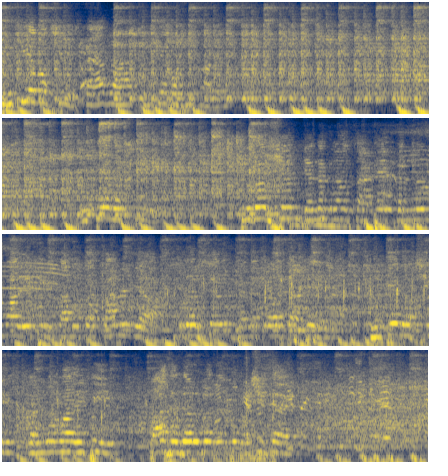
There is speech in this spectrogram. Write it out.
तृतीय बक्षीस तयार राहा तृतीय बक्षीस आहे तृतीय बक्षीस सुदर्शन जनकराव साठे कन्नडवार येथील तालुका कानड्या सुदर्शन जनकराव साठे तृतीय बक्षीस कन्नडवार येथील पाच हजार रुपयाचं बक्षीस आहे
